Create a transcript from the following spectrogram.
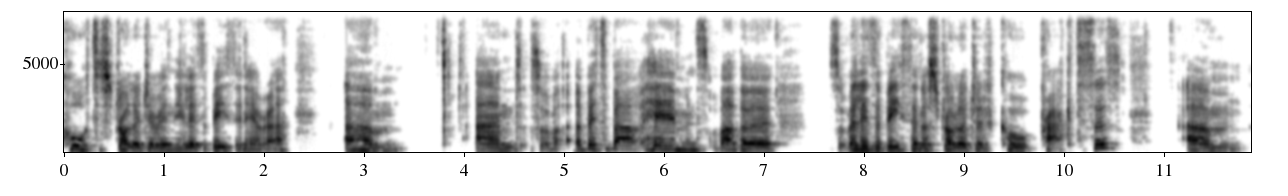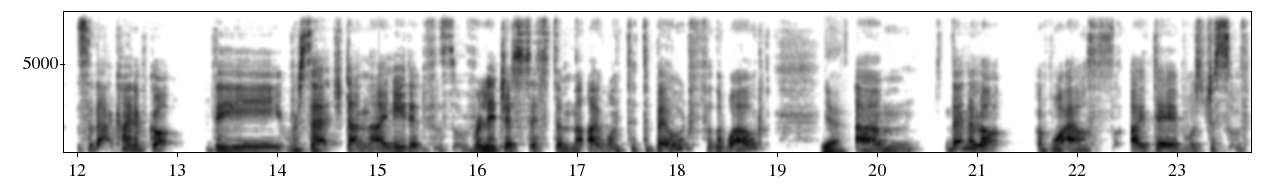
court astrologer in the Elizabethan era, um, and sort of a bit about him and sort of other sort of Elizabethan astrological practices. Um, so that kind of got the research done that I needed for the sort of religious system that I wanted to build for the world. Yeah. Um, then a lot of what else I did was just sort of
